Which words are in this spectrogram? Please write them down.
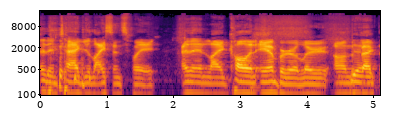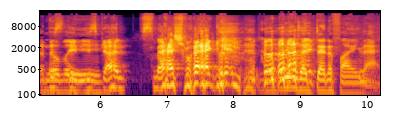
and then tag your license plate and then like call an Amber Alert on the Yeah, fact that this nobody- lady's got smash wagon. Nobody was identifying that.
